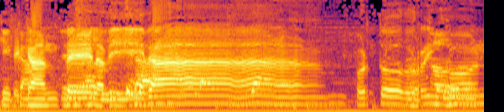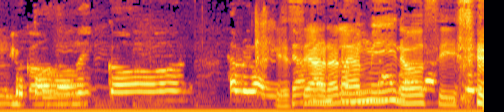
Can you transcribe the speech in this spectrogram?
que cante la vida por todo rincón, que se abra la minosis.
